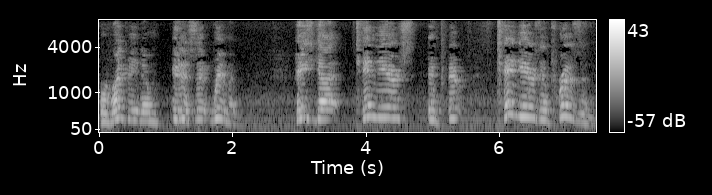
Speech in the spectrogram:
for raping them innocent women. He's got 10 years in 10 years in prison.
